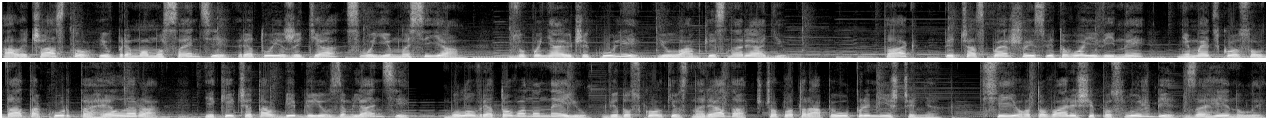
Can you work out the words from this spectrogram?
але часто і в прямому сенсі рятує життя своїм носіям, зупиняючи кулі й уламки снарядів. Так, під час Першої світової війни німецького солдата Курта Геллера, який читав Біблію в землянці, було врятовано нею від осколків снаряда, що потрапив у приміщення. Всі його товариші по службі загинули,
